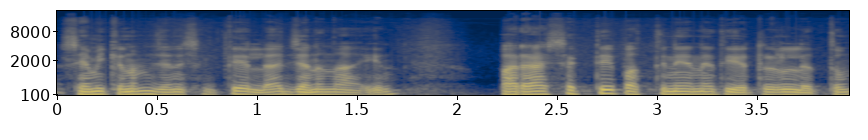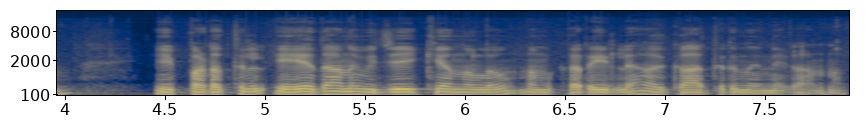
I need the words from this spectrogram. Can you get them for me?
ക്ഷമിക്കണം ജനശക്തി അല്ല ജനനായകൻ. പരാശക്തി പത്തിന് തന്നെ തിയേറ്ററിൽ എത്തും. ഈ പടത്തിൽ ഏതാണ് വിജയിക്കുക എന്നുള്ളതും നമുക്കറിയില്ല. അത് കാത്തിരുന്ന് തന്നെ കാണണം.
